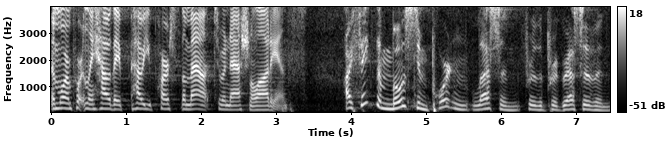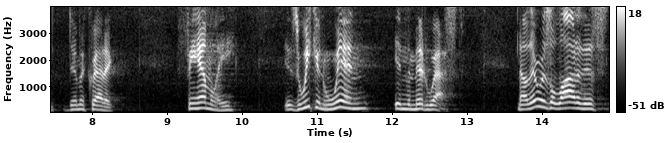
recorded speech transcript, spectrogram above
and more importantly how they how you parse them out to a national audience? I think the most important lesson for the progressive and democratic family is we can win in the Midwest. Now, there was a lot of this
